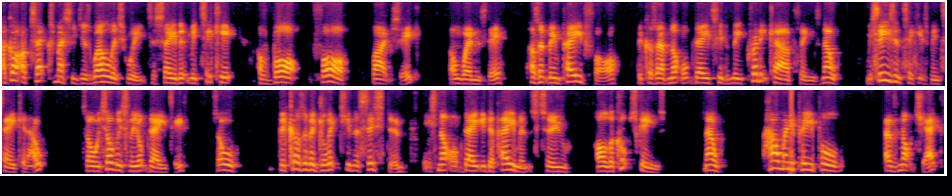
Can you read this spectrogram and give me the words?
I got a text message as well this week to say that my ticket I've bought for Leipzig on Wednesday hasn't been paid for because I've not updated my credit card things. Now, my season ticket's been taken out, so it's obviously updated. So, because of a glitch in the system, it's not updated the payments to all the cup schemes. Now, how many people have not checked?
